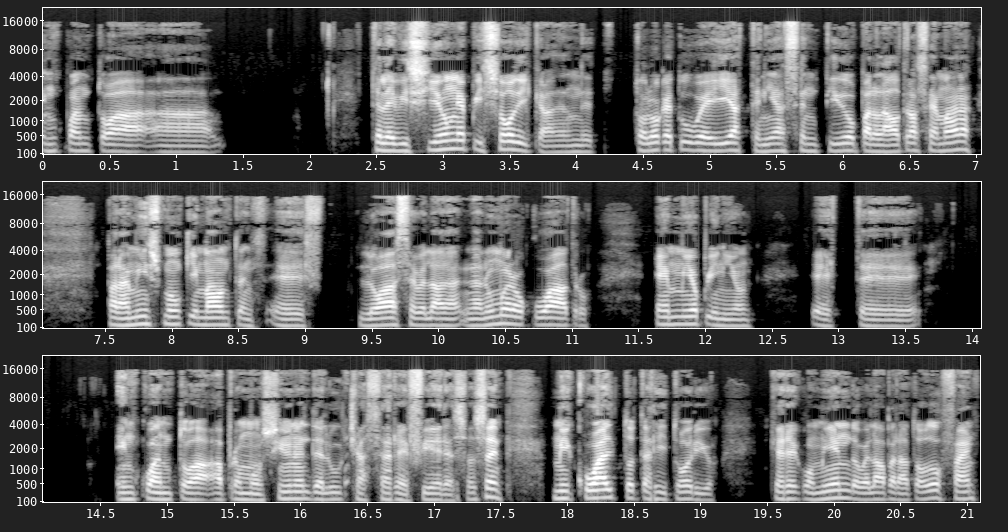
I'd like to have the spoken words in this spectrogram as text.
en cuanto a, televisión episódica, donde todo lo que tú veías tenía sentido para la otra semana, para mí Smoky Mountains lo hace, ¿verdad? La, número cuatro, en mi opinión, este, en cuanto a, promociones de lucha se refiere. Ese es mi cuarto territorio que recomiendo, ¿verdad? Para todos fans.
